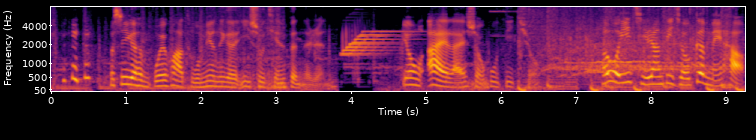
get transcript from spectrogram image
我是一个很不会画图、我没有那个艺术天分的人。用爱来守护地球，和我一起让地球更美好。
